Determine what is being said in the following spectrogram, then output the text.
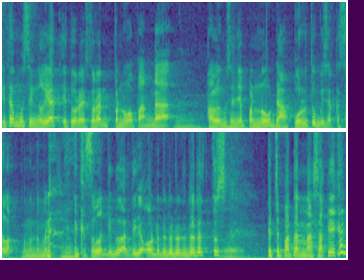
kita mesti ngelihat itu restoran penuh apa enggak. Hmm. Kalau misalnya penuh, dapur itu bisa keselak, teman-teman. keselak itu artinya order terus kecepatan masaknya kan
